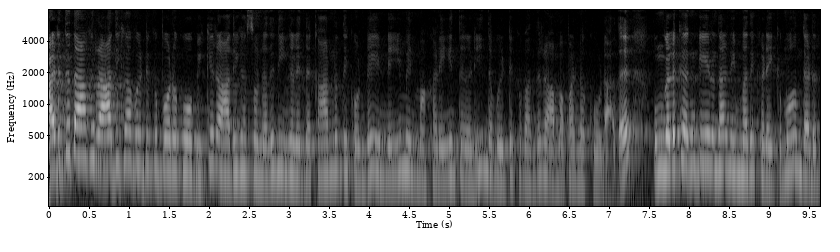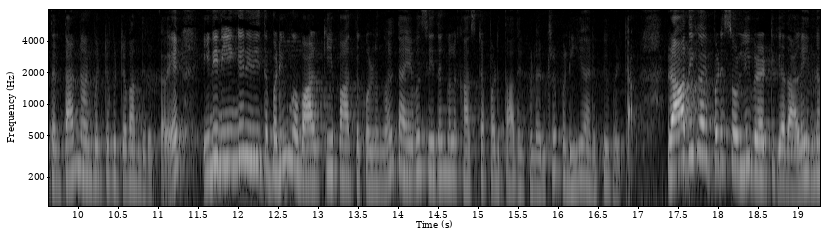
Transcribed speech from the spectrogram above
அடுத்ததாக ராதிகா வீட்டுக்கு போன கோபிக்கு ராதிகா சொன்னது நீங்கள் இந்த காரணத்தை கொண்டு என்னையும் என் மகனையும் தேடி இந்த வீட்டுக்கு வந்து ராம பண்ணக்கூடாது. உங்களுக்கு எங்கே இருந்தால் நிம்மதி கிடைக்குமோ அந்த இடத்துல தான் நான் விட்டு விட்டு வந்திருக்கிறேன். இனி நீங்கள் நினைத்தபடி உங்கள் வாழ்க்கையை பார்த்து கொள்ளுங்கள். தயவு செய்து எங்களை கஷ்டப்படுத்தாதீர்கள் என்று வெளியே அனுப்பிவிட்டார். ராதிகா இப்படி சொல்லி விரட்டியதால் என்ன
